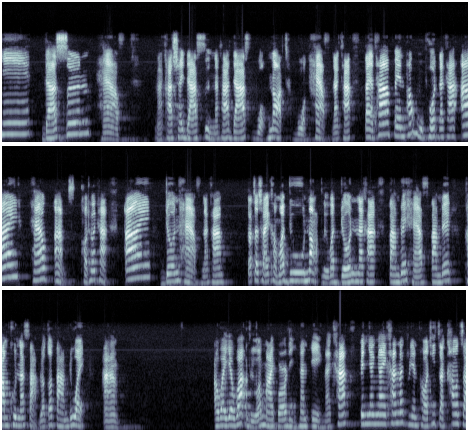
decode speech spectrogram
he doesn't have นะคะใช้ doesn't นะคะ does บวก not บวก have นะคะ แต่ถ้าเป็นพหูพจน์นะคะ I have อะขอโทษค่ะ I don't have นะคะ ก็จะใช้คำว่า do not หรือว่า don't นะคะ ตามด้วย have ตามด้วยคำคุณศัพท์ แล้วก็ตามด้วยอ่าอวัยวะหรือว่า my body นั่นเองนะคะ เป็นยังไงคะนักเรียนพอที่จะเข้าใจ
